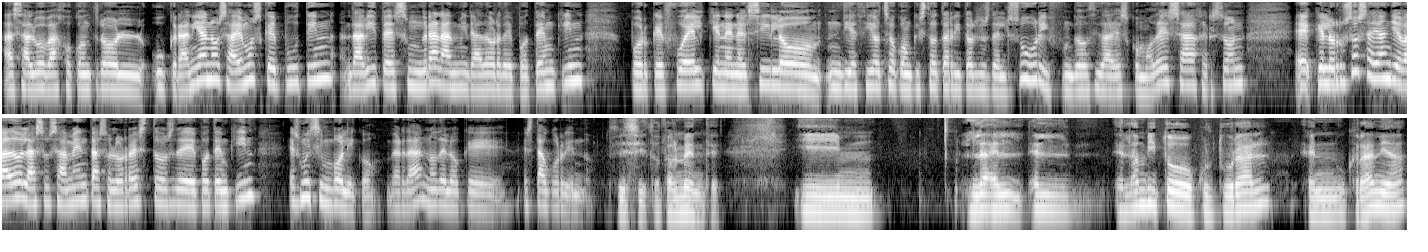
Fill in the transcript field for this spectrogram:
a salvo bajo control ucraniano. Sabemos que Putin, David, es un gran admirador de Potemkin porque fue él quien en el siglo XVIII conquistó territorios del sur y fundó ciudades como Odessa, Gerson. Eh, que los rusos hayan llevado las osamentas o los restos de Potemkin es muy simbólico, ¿verdad? No de lo que está ocurriendo. Sí, sí, totalmente. Y mm, el, ámbito cultural en Ucrania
